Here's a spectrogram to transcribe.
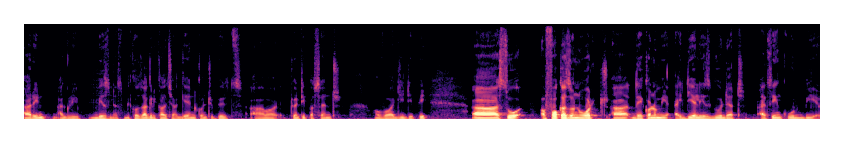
are in agribusiness because agriculture again contributes 20% uh, of our GDP. Uh, so a focus on what uh, the economy ideally is good at I think would be,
